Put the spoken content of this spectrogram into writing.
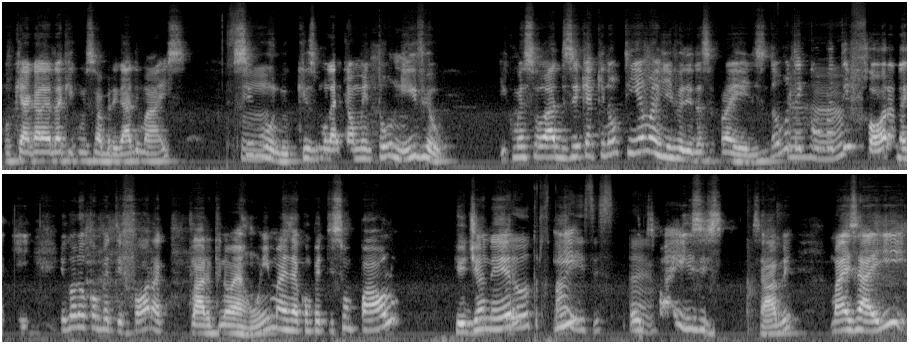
porque a galera daqui começou a brigar demais. Sim. Segundo, que os moleques aumentou o nível e começou a dizer que aqui não tinha mais nível de dança para eles. Então vou ter uhum. que competir fora daqui. E quando eu competir fora, claro que não é ruim, mas é competir São Paulo, Rio de Janeiro e outros países. E é. outros países, sabe? Mas aí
